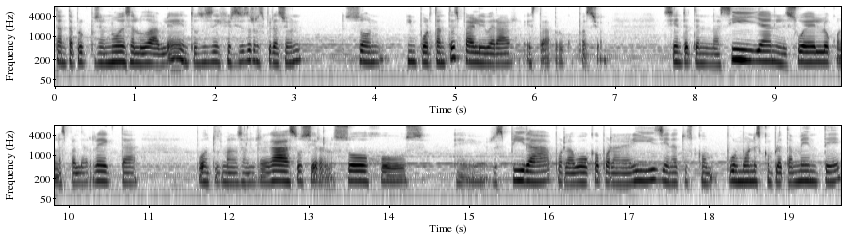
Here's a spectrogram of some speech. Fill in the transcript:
tanta preocupación no es saludable, entonces ejercicios de respiración son importantes para liberar esta preocupación. Siéntate en la silla, en el suelo, con la espalda recta, pon tus manos en el regazo, cierra los ojos, eh, respira por la boca o por la nariz, llena tus pulmones completamente,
